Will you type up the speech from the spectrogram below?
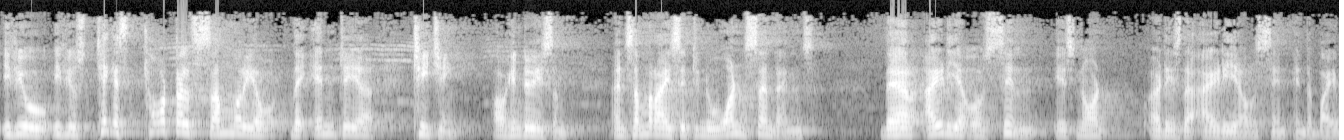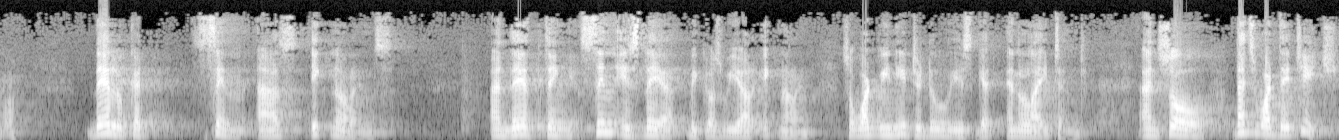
if you, if you take a total summary of the entire teaching of Hinduism and summarize it into one sentence, their idea of sin is not what is the idea of sin in the Bible. They look at sin as ignorance. And they think sin is there because we are ignorant. So what we need to do is get enlightened. And so that's what they teach.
